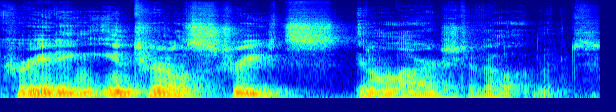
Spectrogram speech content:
creating internal streets in a large development.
